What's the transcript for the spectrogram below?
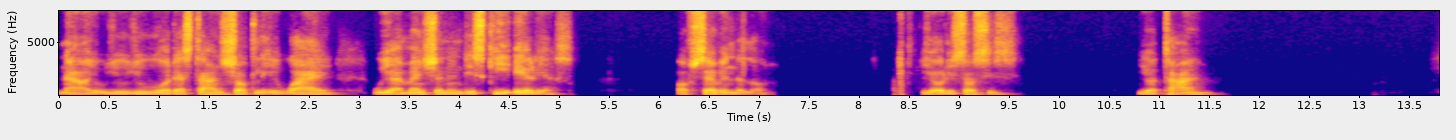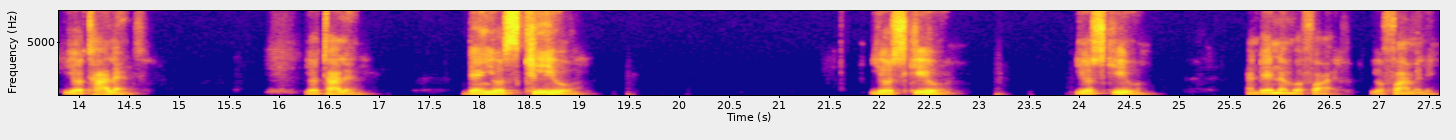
Now you you understand shortly why we are mentioning these key areas of serving the Lord. Your resources, your time, your talent, your talent, then your skill, your skill, your skill, and then number five, your family.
